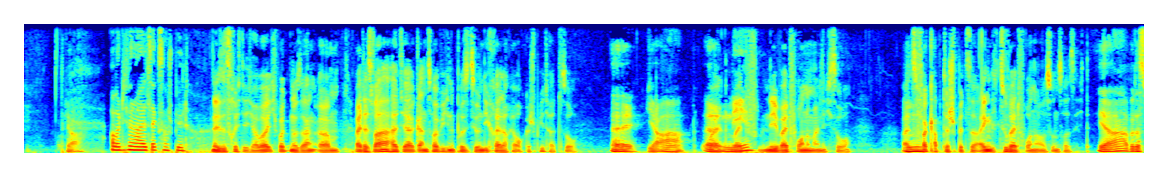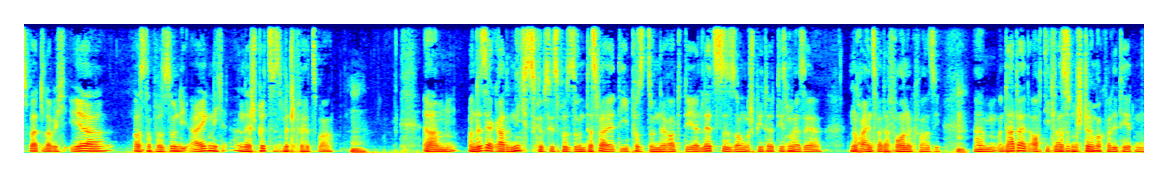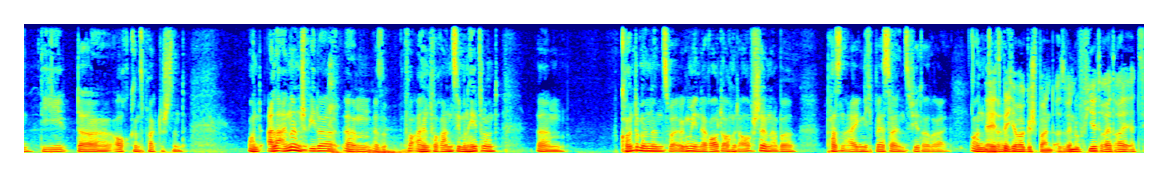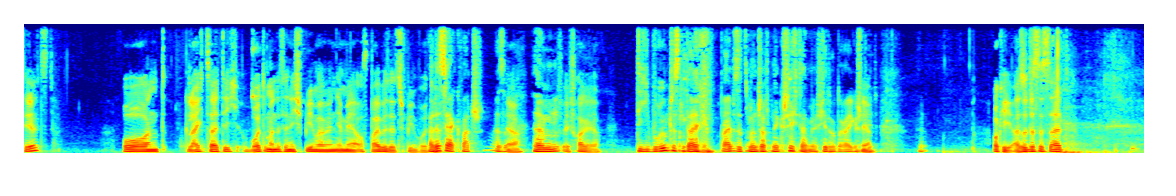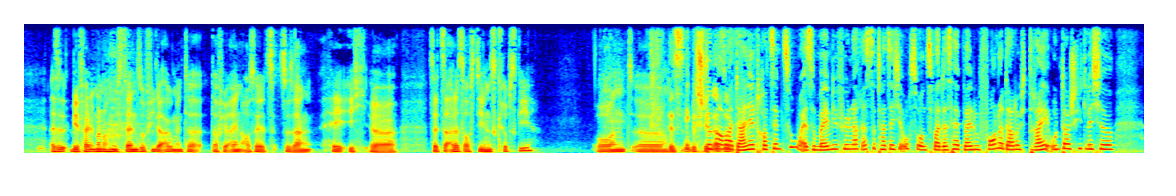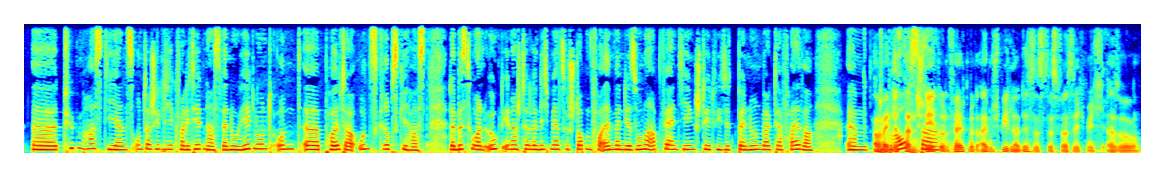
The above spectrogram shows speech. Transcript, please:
Ja, Aber nicht, wenn er als Sechser spielt. Nee, das ist richtig, aber ich wollte nur sagen, ähm, weil das war halt ja ganz häufig eine Position, die Kreilach ja auch gespielt hat. So. äh, ja, äh, weit, nee, weit, nee, weit vorne meine ich so. Als Hm. verkappte Spitze. Eigentlich zu weit vorne aus unserer Sicht. ja, aber das war, glaube ich, eher aus einer Position, die eigentlich an der Spitze des Mittelfelds war. Hm. Ähm, und das ist ja gerade nicht Skripskis Position. Das war die Position der Raute, die er letzte Saison gespielt hat. Diesmal ist er noch Ja. eins weiter vorne quasi. Hm. Ähm, und da hat er halt auch die klassischen Stürmerqualitäten, die da auch ganz praktisch sind. Und alle anderen Spieler, ähm, also vor allem voran Simon Hedlund, ähm, konnte man dann zwar irgendwie in der Raute auch mit aufstellen, aber passen eigentlich besser ins 4-3-3. Und Ja, jetzt bin äh, ich aber gespannt. Also wenn du 4-3-3 erzählst und gleichzeitig wollte man das ja nicht spielen, weil man ja mehr auf Ballbesitz spielen wollte. das ist ja Quatsch. Also ja, ähm, ich frage ja. die berühmtesten Ball Ballbesitzmannschaften der Geschichte haben ja 4-3 gespielt. Okay, also das ist halt. Also mir fallen immer noch nicht dann so viele Argumente dafür ein, außer jetzt zu sagen, hey, ich äh, setze alles auf Steven Skripski und äh, Das ist ein Ich stimme also, aber Daniel trotzdem zu. Also meinem Gefühl nach ist es tatsächlich auch so. Und zwar deshalb, weil du vorne dadurch drei unterschiedliche äh, Typen hast, die ganz unterschiedliche Qualitäten hast. Wenn du Hedlund und äh, Polter und Skripski hast, dann bist du an irgendeiner Stelle nicht mehr zu stoppen, vor allem wenn dir so eine Abwehr entgegensteht, wie das bei Nürnberg der Fall war. Ähm, aber du wenn das dann brauchst steht da, und fällt mit einem Spieler, das ist das, was ich mich, also,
